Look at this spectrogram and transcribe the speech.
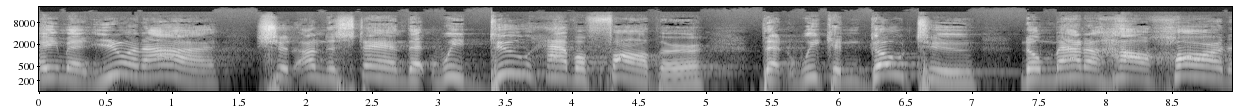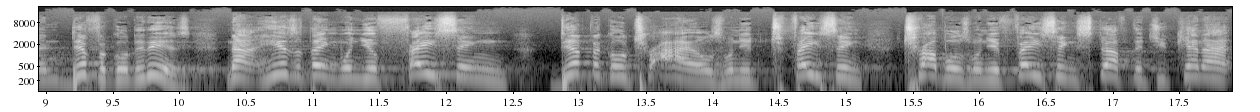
amen, you and I should understand that we do have a Father that we can go to no matter how hard and difficult it is. Now, here's the thing when you're facing difficult trials, when you're facing troubles, when you're facing stuff that you cannot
